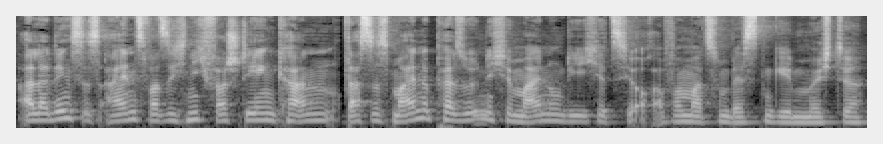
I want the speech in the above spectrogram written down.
Allerdings ist eins, was ich nicht verstehen kann, das ist meine persönliche Meinung, die ich jetzt hier auch einfach mal zum Besten geben möchte,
